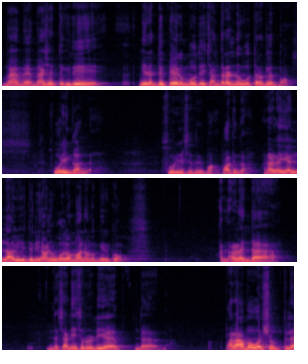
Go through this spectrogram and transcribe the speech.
மே மே மேஷத்து இது மீனத்துக்கு பேரும்போது சந்திரன் உத்தரத்தில் இருப்பான். சூரியன் காலில். சூரிய நட்சத்திரம் இருப்பான். பார்த்துங்க. அதனால் எல்லா விஷயத்துலையும் அனுகூலமாக நமக்கு இருக்கும். அதனால் இந்த இந்த சனீஸ்வரருடைய இந்த பராப வருஷத்தில்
